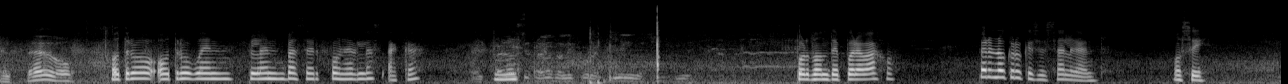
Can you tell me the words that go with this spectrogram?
El pedo. Otro otro buen plan va a ser ponerlas acá, El pedo En es que se van a salir por aquí los por donde por abajo. Pero no creo que se salgan. ¿O sí? Ah, pues no, ojalá.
